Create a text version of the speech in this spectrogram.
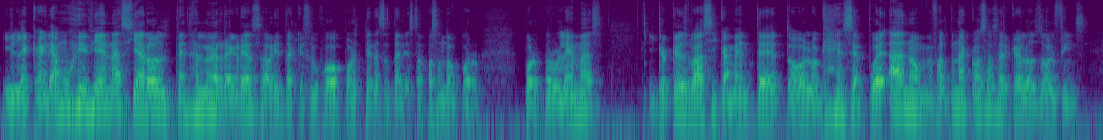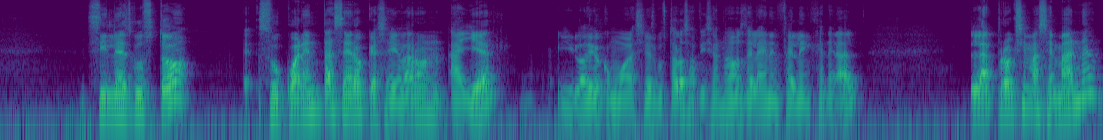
Y le caería muy bien a Seattle tenerlo de regreso ahorita que su juego por tierra está, pasando por, por problemas. Y creo que es básicamente todo lo que se puede... Ah, no, me falta una cosa acerca de los Dolphins. Si les gustó eh, su 40-0 que se llevaron ayer, y lo digo como si les gustó a los aficionados de la NFL en general, la próxima semana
